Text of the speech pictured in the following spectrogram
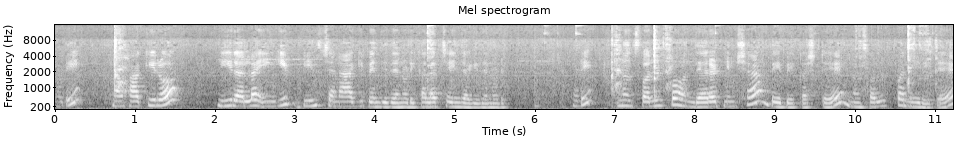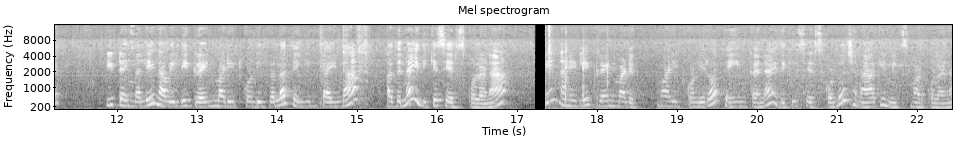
ನೋಡಿ, ನಾವು ಹಾಕಿರೋ ನೀರೆಲ್ಲ ಹಿಂಗಿ ಬೀನ್ಸ್ ಚೆನ್ನಾಗಿ ಬೆಂದಿದೆ ನೋಡಿ, ಕಲರ್ ಚೇಂಜ್ ಆಗಿದೆ ನೋಡಿ. ನೋಡಿ, ಇನ್ನೊಂದು ಸ್ವಲ್ಪ ಒಂದು ಎರಡು ನಿಮಿಷ ಬೇಯಬೇಕಷ್ಟೇ, ಇನ್ನೊಂದು ಸ್ವಲ್ಪ ನೀರಿದೆ. ಈ ಟೈಮಲ್ಲಿ ನಾವಿಲ್ಲಿ ಗ್ರೈಂಡ್ ಮಾಡಿ ಇಟ್ಕೊಂಡಿದ್ವಲ್ಲ ತೆಂಗಿನಕಾಯಿನ, ಅದನ್ನು ಇದಕ್ಕೆ ಸೇರಿಸ್ಕೊಳ್ಳೋಣ. ನಾನಿಲ್ಲಿ ಗ್ರೈಂಡ್ ಮಾಡಿ, ಮಾಡಿಟ್ಕೊಂಡಿರೋ ತೆಂಗಿನಕಾಯಿನ ಇದಕ್ಕೆ ಸೇರಿಸ್ಕೊಂಡು ಚೆನ್ನಾಗಿ ಮಿಕ್ಸ್ ಮಾಡ್ಕೊಳ್ಳೋಣ.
